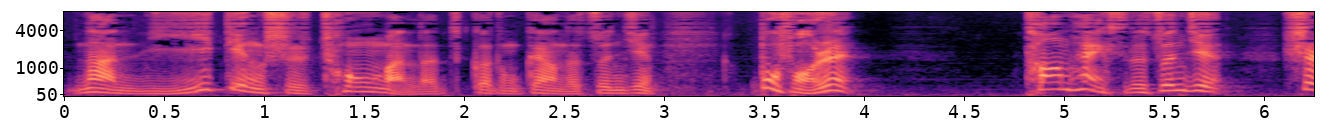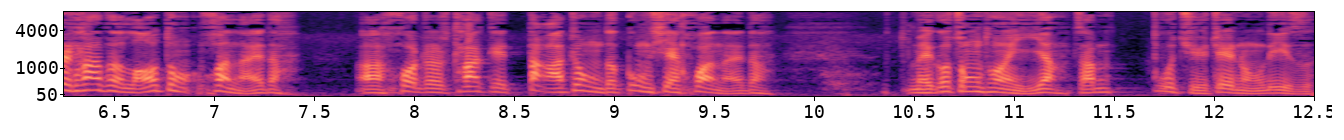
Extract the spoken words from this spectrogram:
那你一定是充满了各种各样的尊敬。不否认，Tom Hanks 的尊敬。是他的劳动换来的啊，或者是他给大众的贡献换来的。美国总统也一样，咱们不举这种例子。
